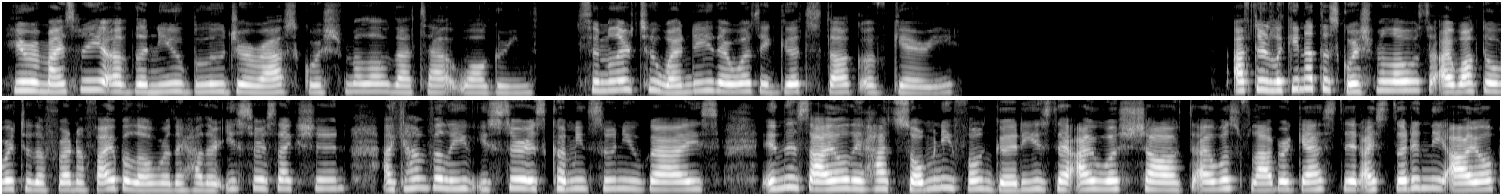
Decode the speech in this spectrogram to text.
He reminds me of the new blue giraffe squishmallow that's at Walgreens. Similar to Wendy, there was a good stock of Gary. After looking at the Squishmallows, I walked over to the front of Five Below where they had their Easter section. I can't believe Easter is coming soon, you guys. In this aisle, they had so many fun goodies that I was shocked. I was flabbergasted. I stood in the aisle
